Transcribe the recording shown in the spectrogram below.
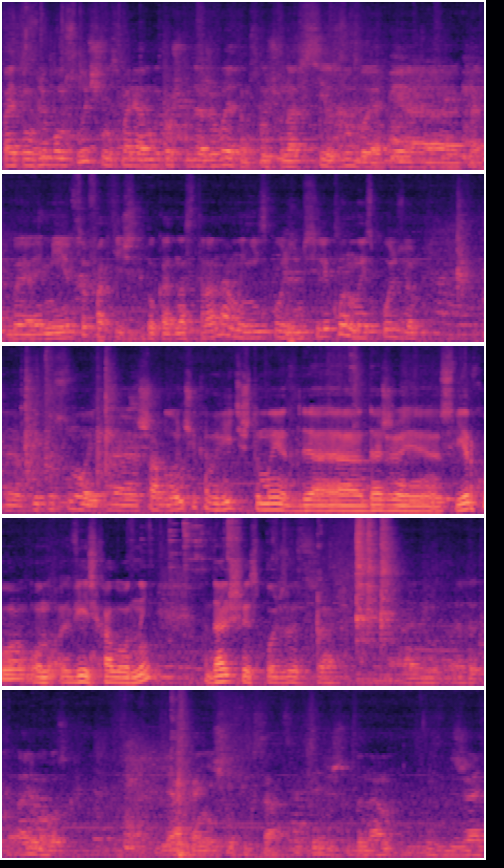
Поэтому в любом случае, несмотря на то, что даже в этом случае у нас все зубы э, как бы имеются, фактически только одна сторона, мы не используем силикон, мы используем э, прикусной э, шаблончик. Вы видите, что мы для, даже сверху, он весь холодный. Дальше используется э, этот алюмовоск конечной фиксации, опять же, чтобы нам избежать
